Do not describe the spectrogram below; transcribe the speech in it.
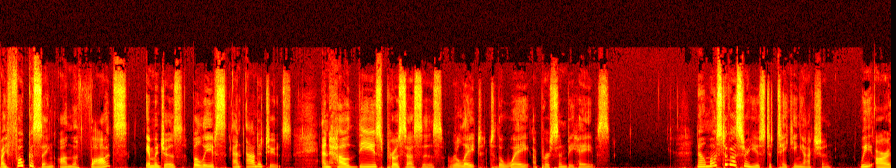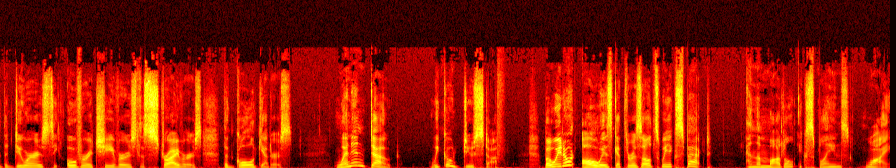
by focusing on the thoughts, images, beliefs, and attitudes, and how these processes relate to the way a person behaves. Now, most of us are used to taking action. We are the doers, the overachievers, the strivers, the goal getters. When in doubt, we go do stuff. But we don't always get the results we expect. And the model explains why.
